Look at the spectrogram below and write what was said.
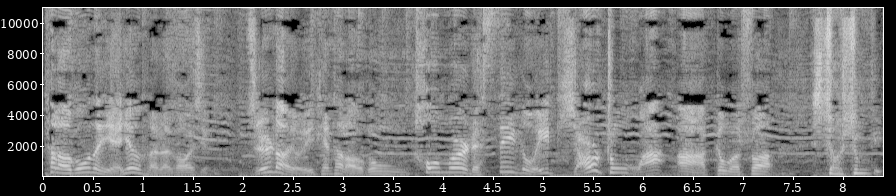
她老公呢也应和着高兴，直到有一天，她老公偷摸的塞给我一条中华啊，跟我说：“小兄弟，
